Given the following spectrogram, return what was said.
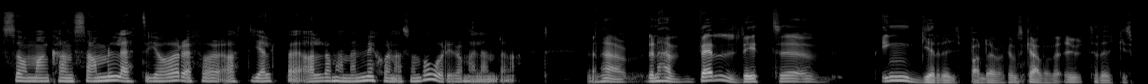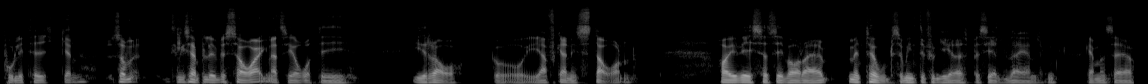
som man kan samlat göra för att hjälpa alla de här människorna som bor i de här länderna. Den här, den här väldigt eh, ingripande, vad ska man kalla det, utrikespolitiken som till exempel USA ägnat sig åt i Irak och i Afghanistan har ju visat sig vara en metod som inte fungerar speciellt väl kan man säga.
